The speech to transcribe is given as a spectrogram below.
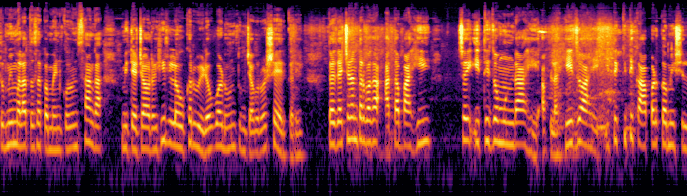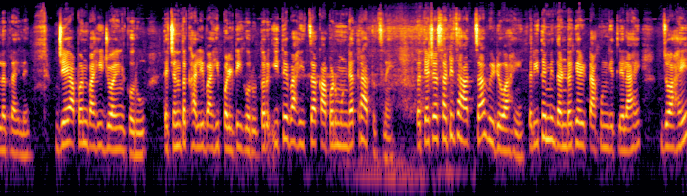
तुम्ही मला तसं कमेंट करून सांगा. मी त्याच्यावरही लवकर व्हिडिओ बनवून तुमच्याबरोबर शेअर करेन. तर त्याच्यानंतर बघा आता बाही बाहीचं इथे जो मुंडा आहे आपला हे जो आहे इथे किती कापड कमी शिल्लक राहिले. जे आपण बाही जॉईन करू त्याच्यानंतर खाली बाही पलटी करू तर इथे बाहीचा कापड मुंड्यात राहतच नाही. तर त्याच्यासाठीच आजचा व्हिडिओ आहे. तर इथे मी दंडगेर टाकून घेतलेला आहे जो आहे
